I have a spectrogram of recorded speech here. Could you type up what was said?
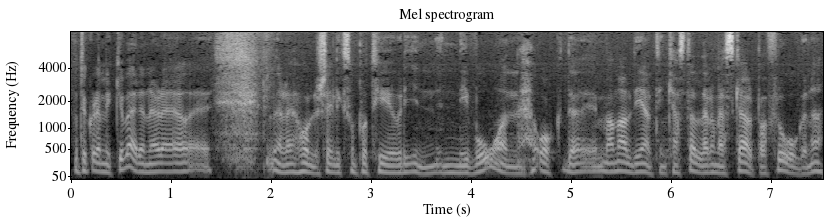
Jag tycker det är mycket värre när det, eh, när det håller sig liksom på teorinivån och det, man aldrig egentligen kan ställa de här skarpa frågorna.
